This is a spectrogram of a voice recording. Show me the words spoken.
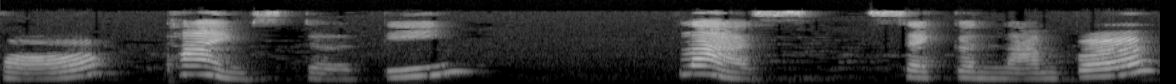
4 times 13 plus second number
